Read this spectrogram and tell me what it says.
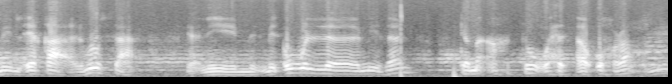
من الإيقاع الموسع يعني من أول ميزان كما أخذت أخرى من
